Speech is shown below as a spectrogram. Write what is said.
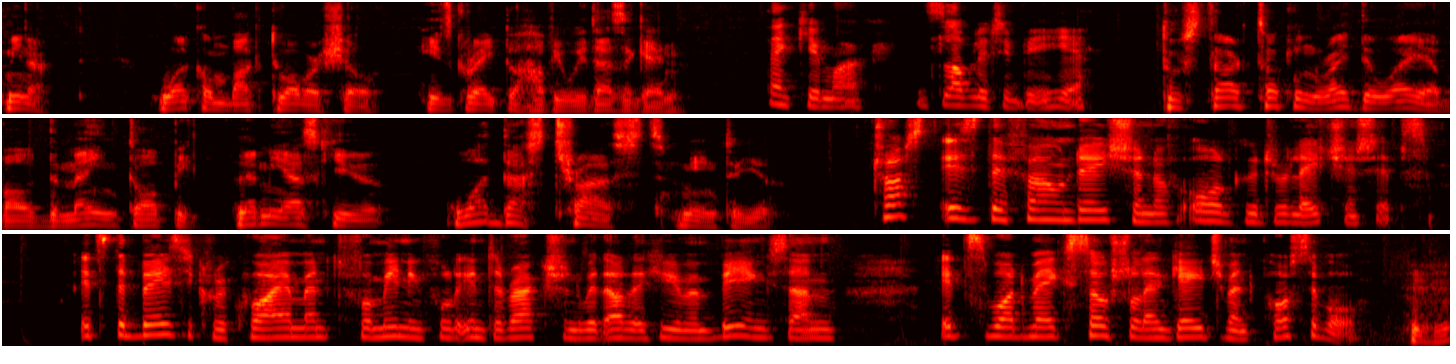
Minna, welcome back to our show. It's great to have you with us again. Thank you, Mark. It's lovely to be here. To start talking right away about the main topic, let me ask you what does trust mean to you? Trust is the foundation of all good relationships. It's the basic requirement for meaningful interaction with other human beings, and it's what makes social engagement possible. Mm-hmm.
